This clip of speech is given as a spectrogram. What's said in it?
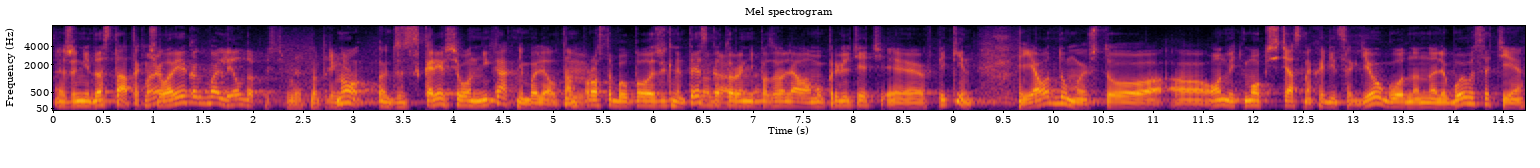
же недостаток. Смотря Человек, как болел, допустим, например. ну, скорее всего, он никак не болел. Там просто был положительный тест, Ну который да, не да. позволял ему прилететь э, в Пекин. Я вот думаю, что э, он ведь мог сейчас находиться где угодно, на любой высоте.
